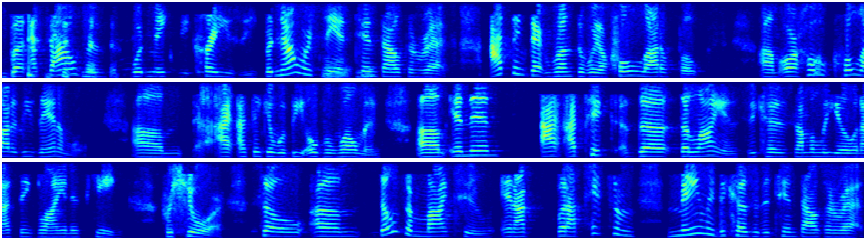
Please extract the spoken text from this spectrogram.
But a thousand would make me crazy. But now we're seeing mm-hmm. 10,000 reps. I think that runs away a whole lot of folks um, or a whole whole lot of these animals. Um, I, I think it would be overwhelming. Um, and then I, I picked the the lions because I'm a Leo and I think lion is king for sure. So um, those are my two, and I but I picked them mainly because of the ten thousand reps.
